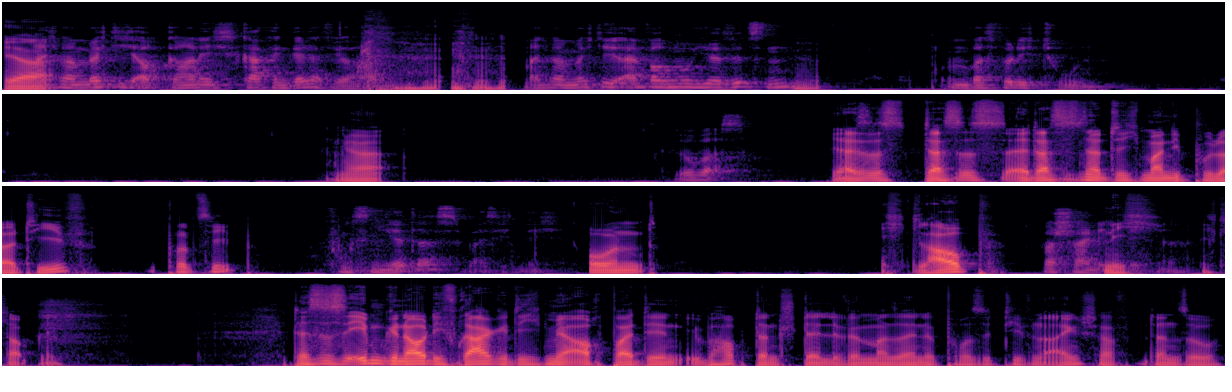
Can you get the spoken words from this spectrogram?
Ja, Manchmal möchte ich auch gar nicht, gar kein Geld dafür haben. Manchmal möchte ich einfach nur hier sitzen und was würde ich tun? ja. Sowas. Ja, das ist, das ist, äh, das ist natürlich manipulativ im Prinzip. Funktioniert das? Weiß ich nicht. Und ich glaube Wahrscheinlich nicht. nicht. ne? Ich glaube nicht. Das ist eben genau die Frage, die ich mir auch bei denen überhaupt dann stelle, wenn man seine positiven Eigenschaften dann so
